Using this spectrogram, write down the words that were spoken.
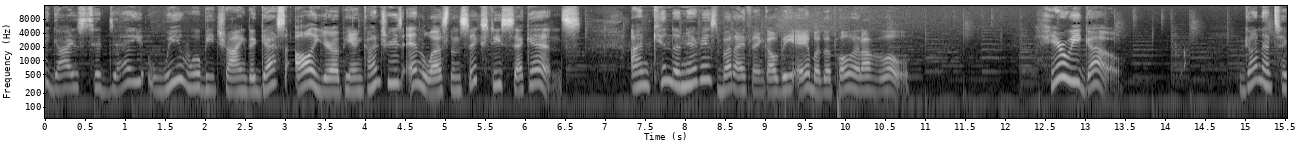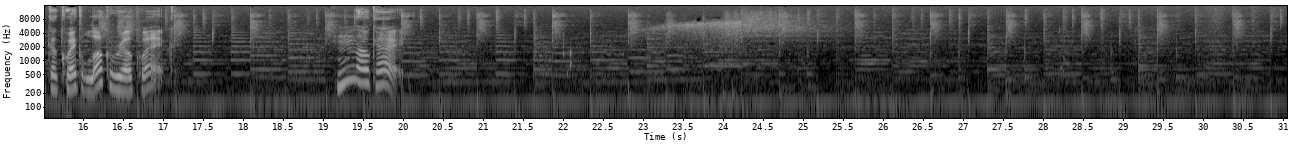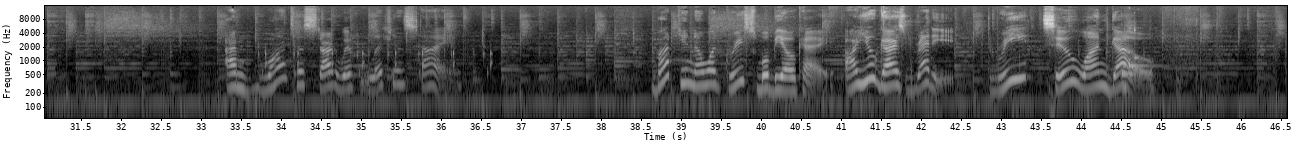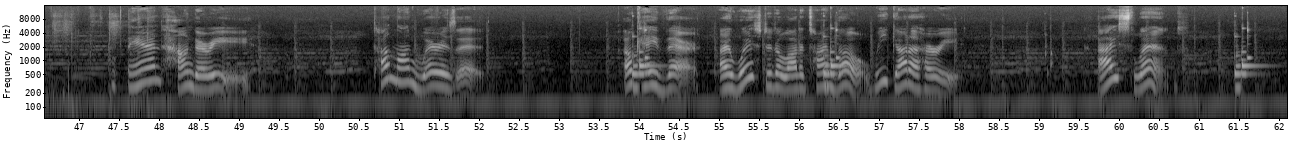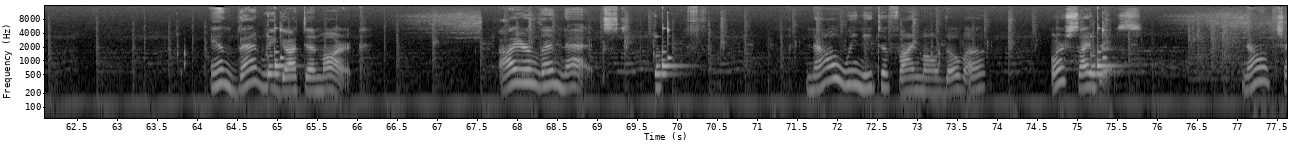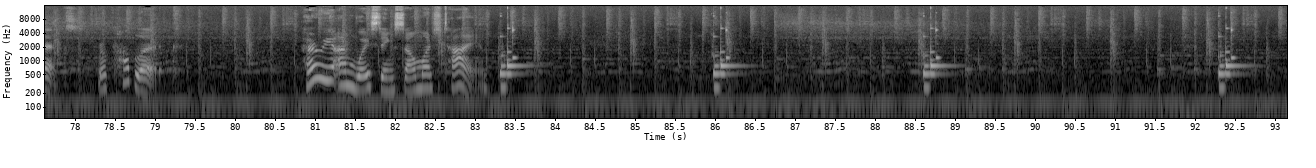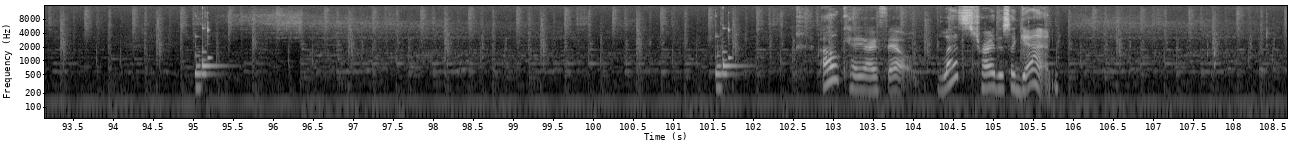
Okay, guys, today we will be trying to guess all European countries in less than 60 seconds. I'm kinda nervous, but I think I'll be able to pull it off well. Here we go. Gonna take a quick look real quick. Hmm, okay. I want to start with Liechtenstein. But you know what? Greece will be okay. Are you guys ready? Three, two, one, go. And Hungary. Come on, where is it? Okay, there. I wasted a lot of time though. We gotta hurry. Iceland. And then we got Denmark. Ireland next. Now we need to find Moldova or Cyprus. Now Czech Republic. Hurry, I'm wasting so much time. Okay, I failed. Let's try this again.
